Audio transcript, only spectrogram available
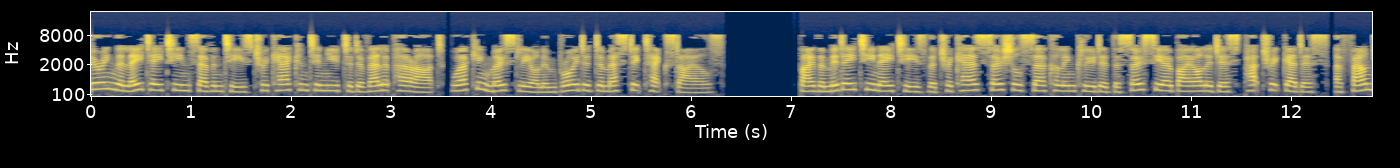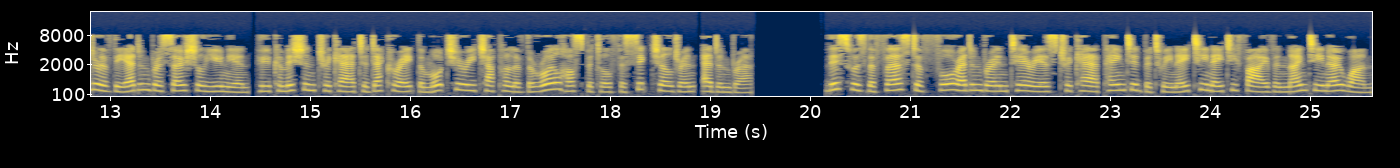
During the late 1870s Traquair continued to develop her art, working mostly on embroidered domestic textiles. By the mid-1880s the Traquair's social circle included the sociobiologist Patrick Geddes, a founder of the Edinburgh Social Union, who commissioned Traquair to decorate the mortuary chapel of the Royal Hospital for Sick Children, Edinburgh. This was the first of four Edinburgh interiors Traquair painted between 1885 and 1901.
